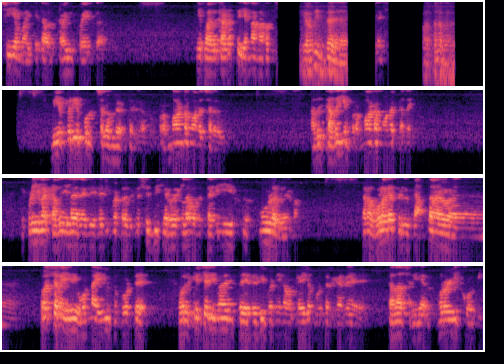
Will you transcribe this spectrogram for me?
சிஎம் ஆகிக்கிட்டு அவர் கிளம்பி போயிருக்கார். இப்போ அதுக்கு அடுத்து என்ன நடந்துச்சுங்கிறது இந்த வருது. மிகப்பெரிய பொருட்செலவுல எடுத்திருக்காங்க. பிரம்மாண்டமான செலவு. அது கதையும் பிரம்மாண்டமான கதை. இப்படியெல்லாம் கதையில ரெடி ரெடி பண்றதுக்கு சிந்திக்கிறதுக்கெல்லாம் ஒரு தனி மூளை வேணும். ஏன்னா உலகத்தில் இருக்க அத்தனை பிரச்சனைகளையும் ஒன்றா இழுத்து போட்டு ஒரு கிச்சடி மாதிரி ரெடி பண்ணி நம்ம கையில் கொடுத்துருக்காரு கதாசிரியர் முரளி கோபி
